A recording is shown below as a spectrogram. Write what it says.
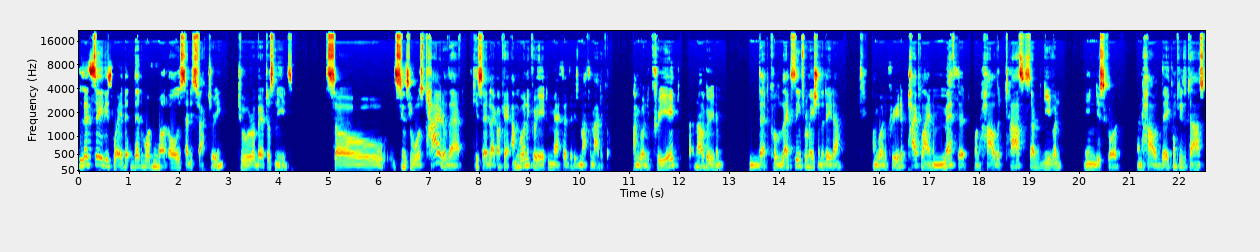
let's say this way that that was not always satisfactory to Roberto's needs. So since he was tired of that, he said, like, okay, I'm going to create a method that is mathematical. I'm going to create an algorithm that collects the information, the data, I'm going to create a pipeline, a method on how the tasks are given in Discord and how they complete the task,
